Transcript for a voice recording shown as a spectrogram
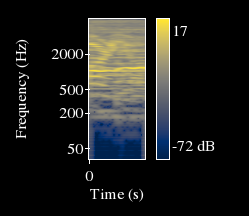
Aria.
